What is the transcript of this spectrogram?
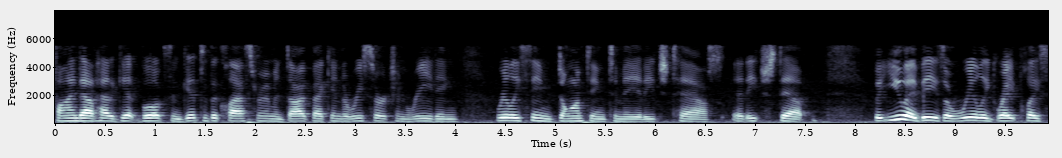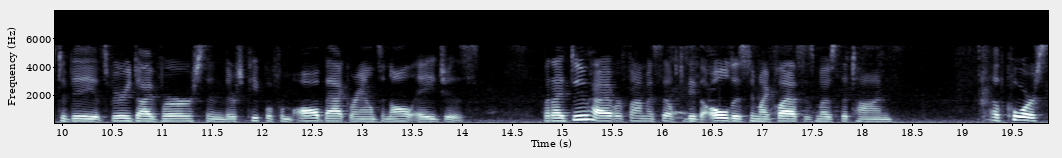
find out how to get books and get to the classroom and dive back into research and reading really seemed daunting to me at each task at each step. But UAB is a really great place to be. It's very diverse and there's people from all backgrounds and all ages. But I do however find myself to be the oldest in my classes most of the time. Of course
